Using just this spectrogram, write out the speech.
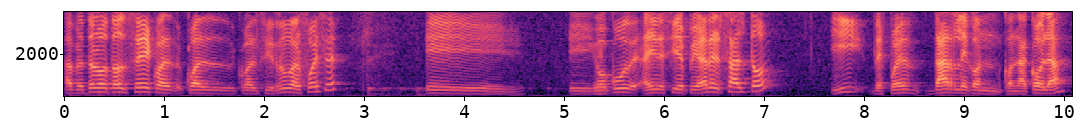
apretó el botón C cual, cual, cual si Rugal fuese. Y, y Goku ahí decide pegar el salto y después darle con, con la cola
